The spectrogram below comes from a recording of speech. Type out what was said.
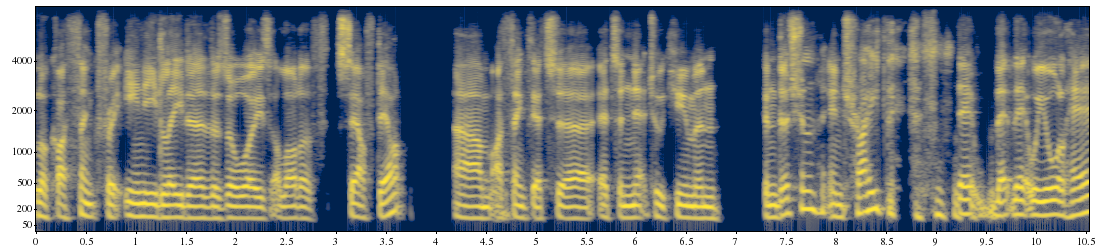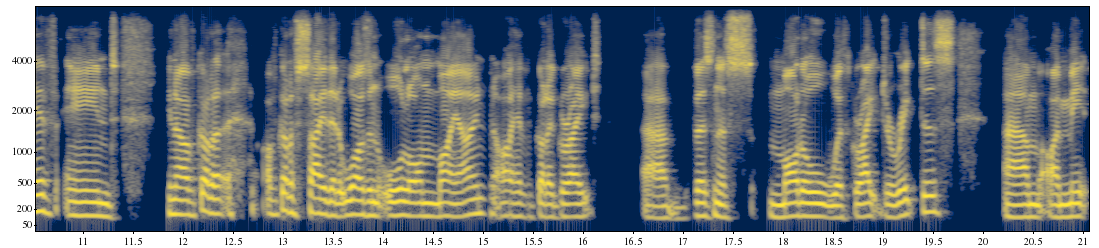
Look, I think for any leader, there's always a lot of self doubt. Um, I think that's a it's a natural human condition and trait that that that we all have, and you know, I've got to I've got to say that it wasn't all on my own. I have got a great uh, business model with great directors. Um, I met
